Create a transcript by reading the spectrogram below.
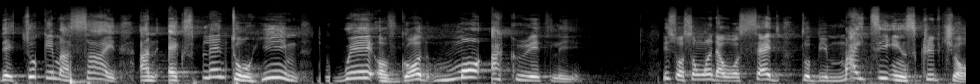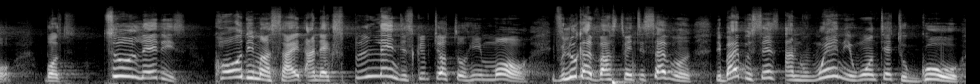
they took him aside and explained to him the way of God more accurately. This was someone that was said to be mighty in scripture, but two ladies called him aside and explained the scripture to him more. If you look at verse 27, the Bible says, And when he wanted to go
